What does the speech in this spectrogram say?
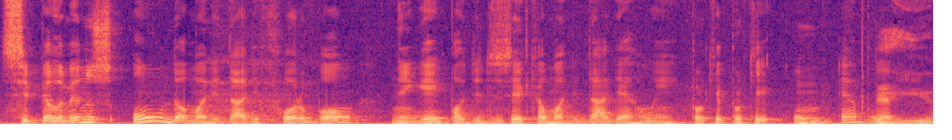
se pelo menos um da humanidade for bom, ninguém pode dizer que a humanidade é ruim. Por quê? Porque um é bom. É, e,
